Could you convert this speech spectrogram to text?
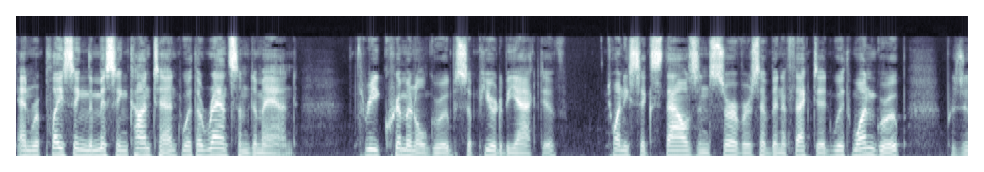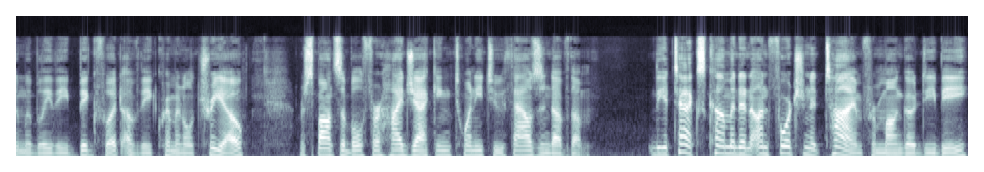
and replacing the missing content with a ransom demand. Three criminal groups appear to be active. 26,000 servers have been affected, with one group, presumably the Bigfoot of the criminal trio, responsible for hijacking 22,000 of them. The attacks come at an unfortunate time for MongoDB.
